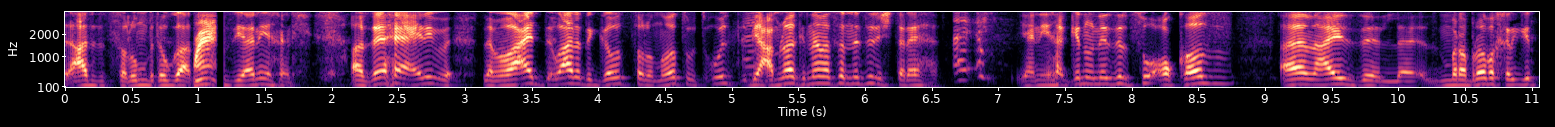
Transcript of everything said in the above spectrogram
قعدة الصالون بتوجع يعني؟ يعني إزاي يعني لما واحد واحدة تتجوز صالونات وتقول بيعاملوها كأنها مثلا نزل اشتراها. يعني كأنه نزل سوق عكاظ أنا عايز ال- المربربه خريجه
